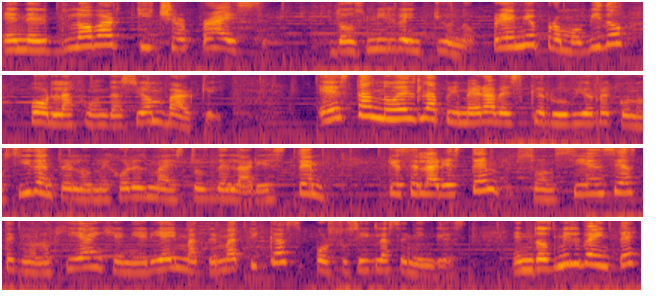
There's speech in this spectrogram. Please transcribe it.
en el Global Teacher Prize 2021, premio promovido por la Fundación Barkey. Esta no es la primera vez que Rubio es reconocida entre los mejores maestros del área STEM. que es el área STEM? Son ciencias, tecnología, ingeniería y matemáticas por sus siglas en inglés. En 2020,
